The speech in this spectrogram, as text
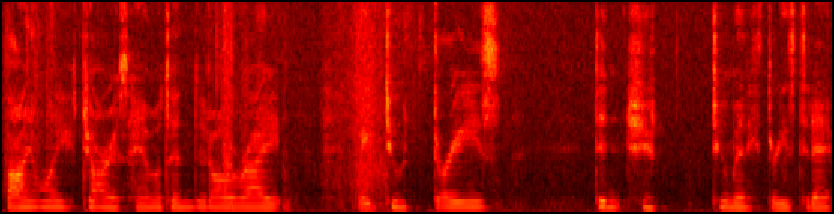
Finally, Jairus Hamilton did all right. Made two threes. Didn't shoot too many threes today.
